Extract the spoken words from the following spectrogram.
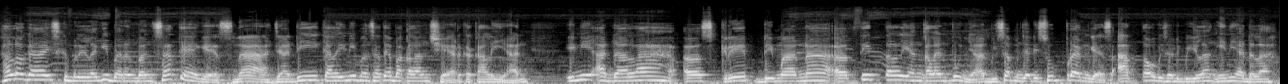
Halo guys, kembali lagi bareng Bang Satya ya guys. Nah, jadi kali ini Bang Satya bakalan share ke kalian Ini adalah uh, script di mana uh, title yang kalian punya bisa menjadi Supreme guys. Atau bisa dibilang ini adalah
